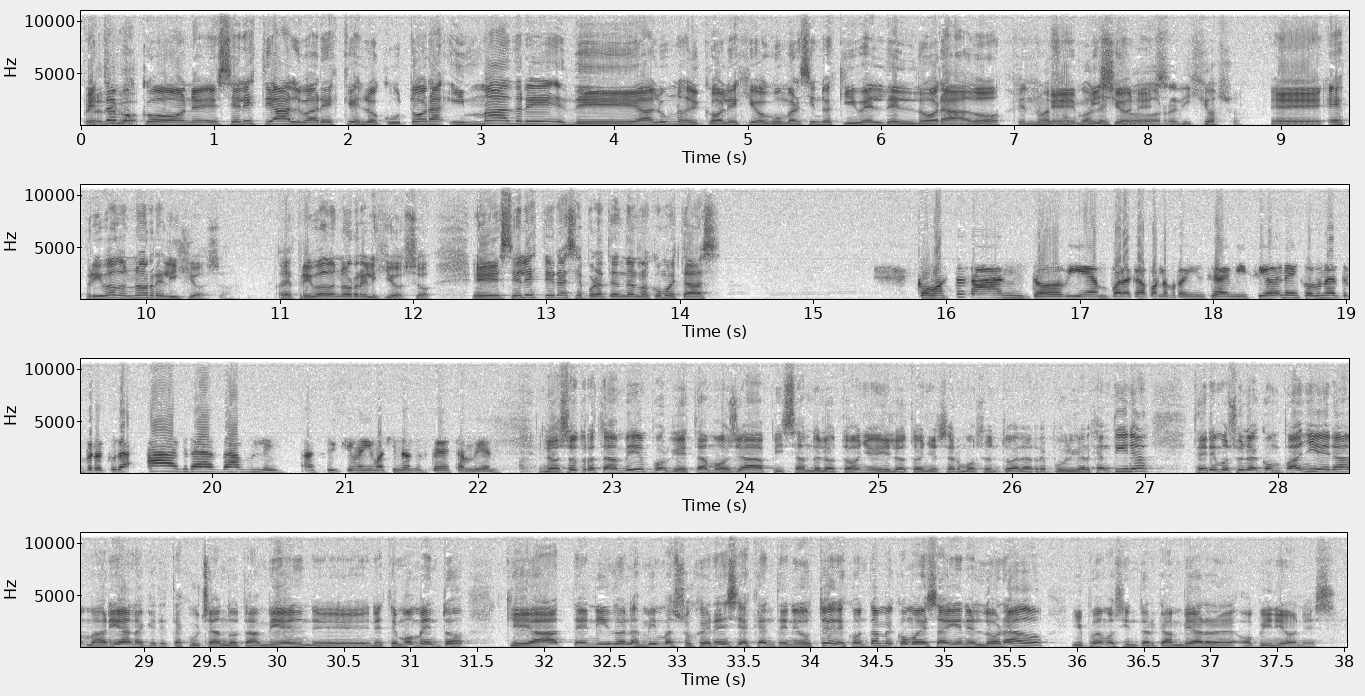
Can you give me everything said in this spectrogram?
Pero Estamos digo- con eh, Celeste Álvarez, que es locutora y madre de alumnos del Colegio Gumercindo Esquivel del Dorado. Que no es eh, un colegio Misiones. religioso. Eh, es privado no religioso. Es privado no religioso. Eh, Celeste, gracias por atendernos. ¿Cómo estás? ¿Cómo están? ¿Todo bien por acá por la provincia de Misiones con una temperatura agradable? Así que me imagino que ustedes también. Nosotros también, porque estamos ya pisando el otoño y el otoño es hermoso en toda la República Argentina. Tenemos una compañera, Mariana, que te está escuchando también eh, en este momento, que ha tenido las mismas sugerencias que han tenido ustedes. Contame cómo es ahí en el Dorado y podemos intercambiar eh, opiniones.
